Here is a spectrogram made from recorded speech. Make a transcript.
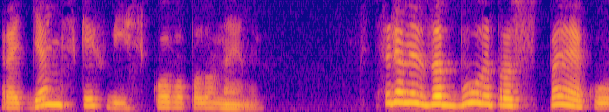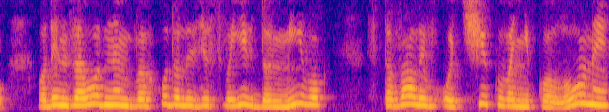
радянських військовополонених. Селяни забули про спеку, один за одним виходили зі своїх домівок, ставали в очікуванні колони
